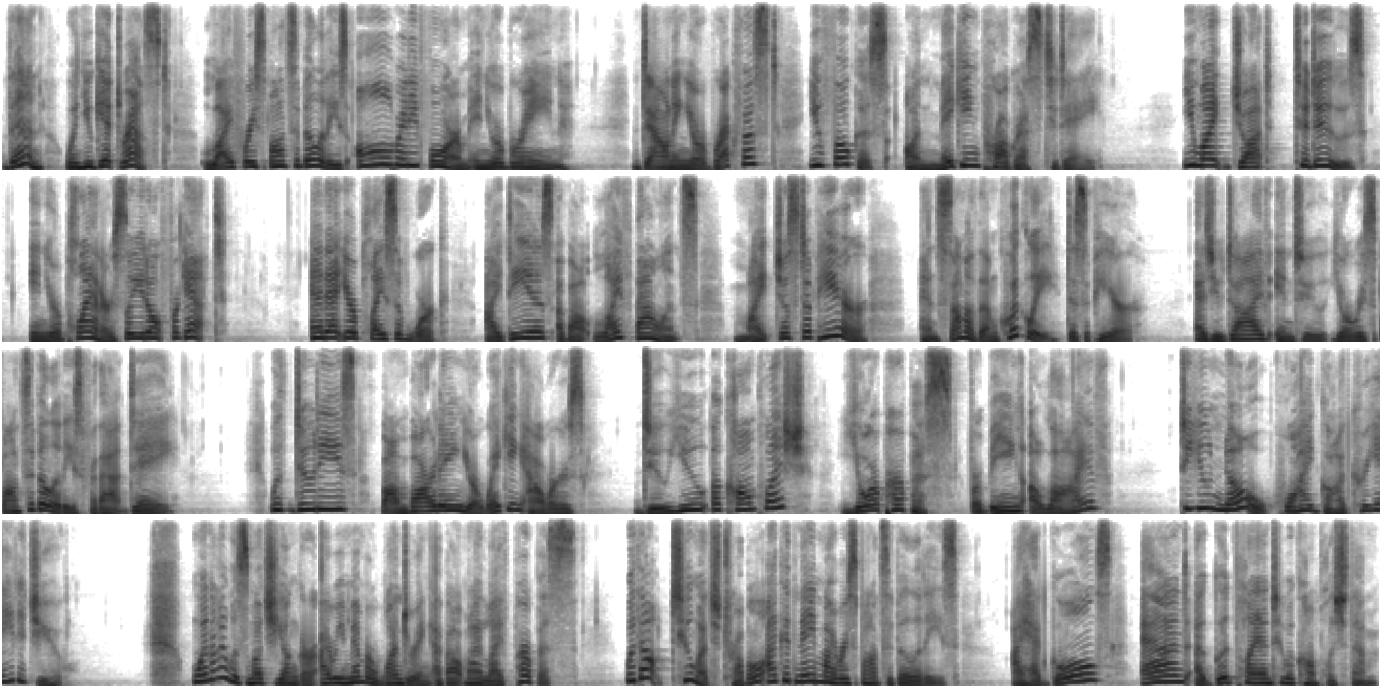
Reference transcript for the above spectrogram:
Then, when you get dressed, life responsibilities already form in your brain. Downing your breakfast, you focus on making progress today. You might jot to dos in your planner so you don't forget. And at your place of work, ideas about life balance might just appear, and some of them quickly disappear as you dive into your responsibilities for that day. With duties bombarding your waking hours, do you accomplish your purpose for being alive? Do you know why God created you? When I was much younger, I remember wondering about my life purpose. Without too much trouble, I could name my responsibilities. I had goals and a good plan to accomplish them.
